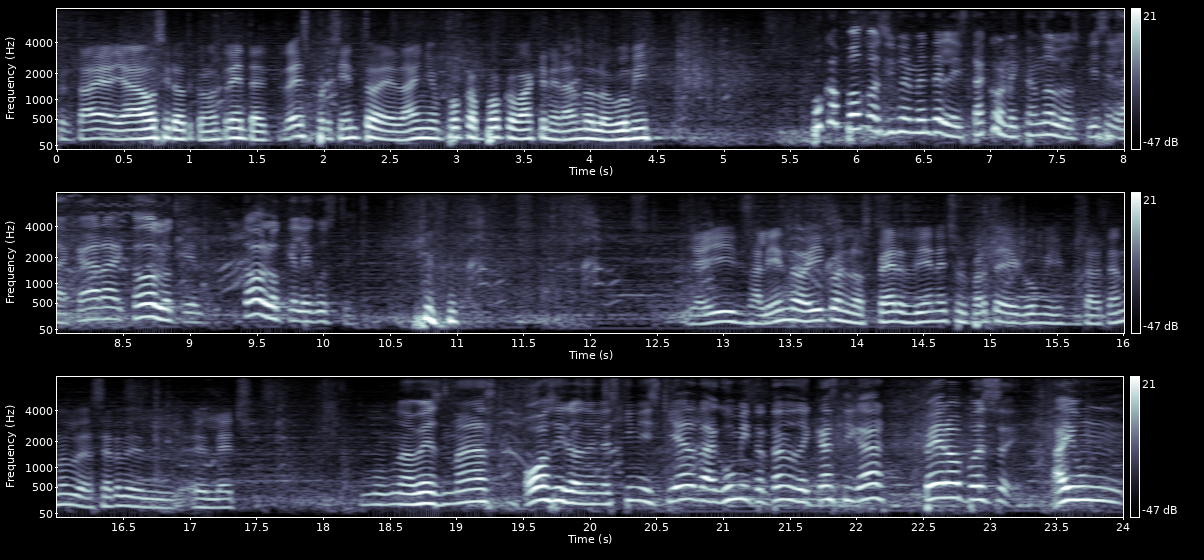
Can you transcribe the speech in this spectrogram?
Pero todavía ya Osiroth con un 33% de daño, poco a poco va generando lo Gumi. Poco a poco simplemente le está conectando los pies en la cara y todo lo que, todo lo que le guste. Y ahí saliendo ahí con los pers, bien hecho por parte de Gumi, tratando de hacer el, el edge. Una vez más, Osiroth en la esquina izquierda, Gumi tratando de castigar, pero pues eh, hay un,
